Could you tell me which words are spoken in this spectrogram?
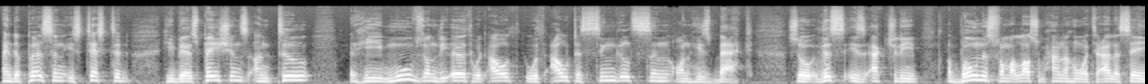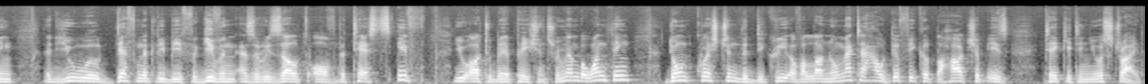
And a person is tested, he bears patience until he moves on the earth without, without a single sin on his back. So this is actually a bonus from Allah subhanahu wa ta'ala saying that you will definitely be forgiven as a result of the tests if you are to bear patience. Remember one thing, don't question the decree of Allah. No matter how difficult the hardship is, take it in your stride.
